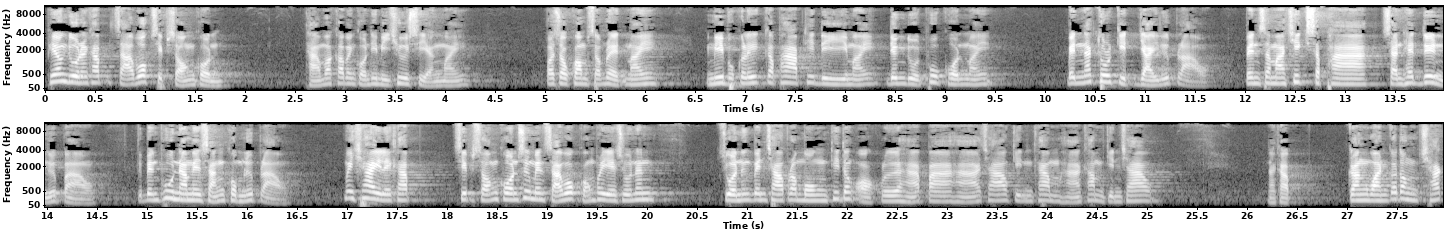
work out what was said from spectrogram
พี่ต้องดูนะครับสาวกสิบสองคน ถามว่าเขาเป็นคนที่มีชื่อเสียงไหม ประสบความสำเร็จไหม มีบุคลิกภาพที่ดีไหม ดึงดูดผู้คนไหม เป็นนักธุรกิจใหญ่หรือเปล่า เป็นสมาชิกสภาซันเฮดดินหรือเปล่า หรือเป็นผู้นำในสังคมหรือเปล่า ไม่ใช่เลยครับสิบสองคนซึ่งเป็นสาวกของพระเยซูนั้น ส่วนหนึ่งเป็นชาวประมงที่ต้องออกเรือหาปลาหาเช้ากินข้าหาค่ำกินเช้านะครับ กลางวันก็ต้องชัก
